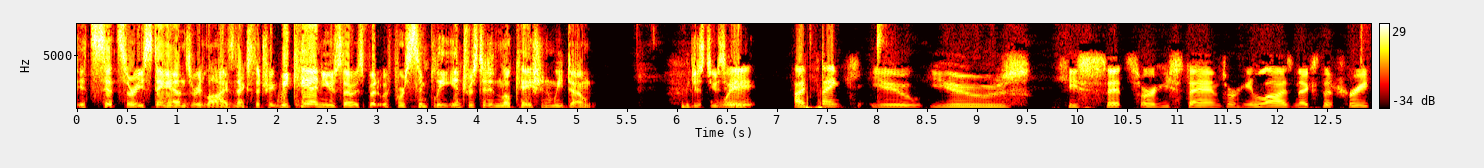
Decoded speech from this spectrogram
It sits or he stands or he lies next to the tree. We can use those, but if we're simply interested in location, we don't. We just use it. I think you use he sits or he stands or he lies next to the tree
